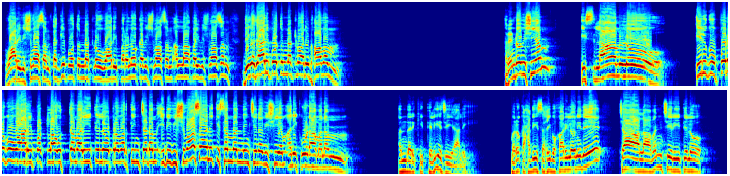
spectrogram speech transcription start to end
వారి విశ్వాసం తగ్గిపోతున్నట్లు వారి పరలోక విశ్వాసం అల్లాపై విశ్వాసం దిగజారిపోతున్నట్లు అని భావం. రెండో విషయం ఇస్లాంలో ఇరుగు పొరుగు వారి పట్ల ఉత్తమ రీతిలో ప్రవర్తించడం ఇది విశ్వాసానికి సంబంధించిన విషయం అని కూడా మనం అందరికీ తెలియజేయాలి. మరొక హదీ సహీ బుఖారిలోనిదే చాలా మంచి రీతిలో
